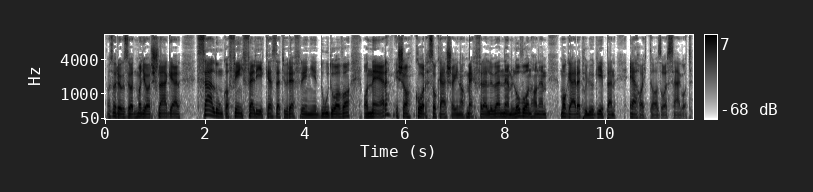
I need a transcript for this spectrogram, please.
az örökzöld magyar sláger Szállunk a fény felé kezdetű refrényét dúdolva a NER és a kor szokásainak megfelelően nem lovon, hanem magárepülőgépen elhagyta az országot.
